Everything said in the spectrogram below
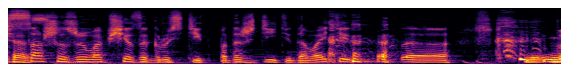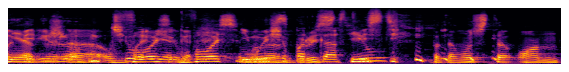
щас. Саша же вообще загрустит. Подождите, давайте э, побережем э, человека. восемь- восемь Ему у еще нас грустил, потому что он,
